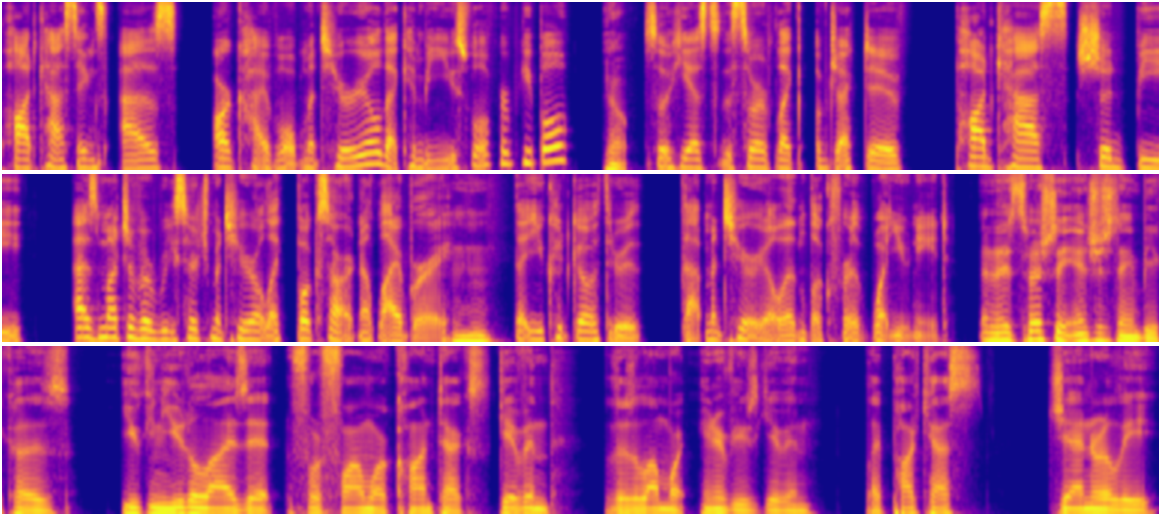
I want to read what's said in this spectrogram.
podcastings as archival material that can be useful for people. Yeah. So he has this sort of like objective podcasts should be as much of a research material like books are in a library Mhm. that you could go through that material and look for what you need. And it's especially interesting because you can utilize it for far more context given there's a lot more interviews given. Like podcasts generally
